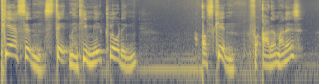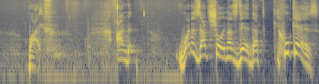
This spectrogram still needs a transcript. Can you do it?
piercing statement. He made clothing of skin for Adam and his wife. And what is that showing us there? That who cares?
